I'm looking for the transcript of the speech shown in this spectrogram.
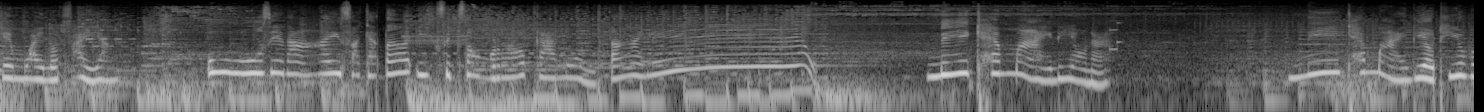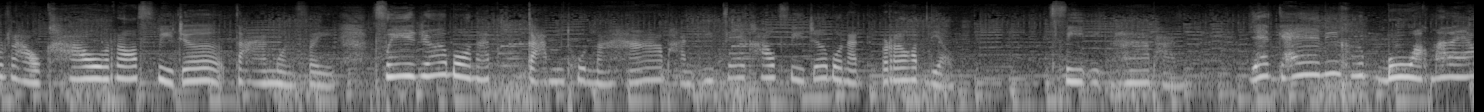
เกมไวรถไฟยังอู้เสียดายสแกตเตอร์อีก 12 รอบการหมุนตายแล้วนี่แค่หมายเดียวนะ นี่แค่หมายเดียวที่เราเข้ารอบฟีเจอร์การหมุนฟรี ฟีเจอร์โบนัสกำทุนมา 5,000 อีเจเข้าฟีเจอร์โบนัสรอบเดียว ฟรีอีก 5,000 เย็ดแค่นี่คือบวกมาแล้ว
